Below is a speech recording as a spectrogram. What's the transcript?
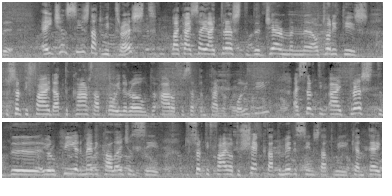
the agencies that we trust. Like I say, I trust the German uh, authorities to certify that the cars that go in the road are of a certain type of quality. I, I trust the European Medical Agency to certify or to check that the medicines that we can take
